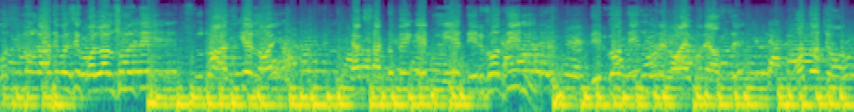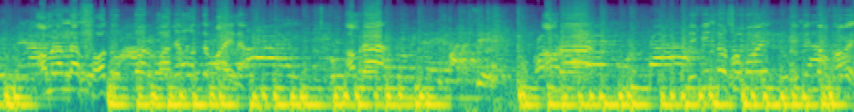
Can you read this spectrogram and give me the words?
পশ্চিমবঙ্গ আদিবাসী কল্যাণ সমিতি শুধু আজকে নয় এক সার্টিফিকেট নিয়ে দীর্ঘদিন দীর্ঘদিন ধরে লড়াই করে আসছে। অথচ আমরা তার সদ উত্তর মাঝে মধ্যে পাই না। আমরা আমরা বিভিন্ন সময় বিভিন্নভাবে,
